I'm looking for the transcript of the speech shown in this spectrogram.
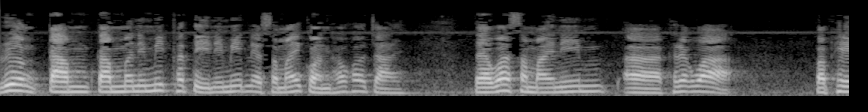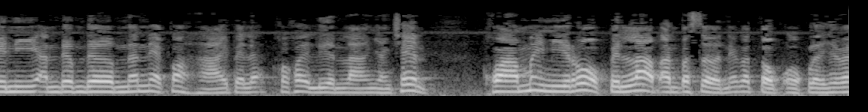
เรื่องกรรมกรรมนิมิตคตินิมิตเนี่ยสมัยก่อนเขาเข้าใจ แต่ว่าสมัยนี้อ่าเขาเรียกว่าประเพณีอันเดิมๆนั้นเนี่ยก็หายไปแล้วค่อยๆเลือนลางอย่างเช่น ความไม่มีโรคเป็นลาบอันประเสริฐเนี่ยก็ตบอกเลยใช่ไหม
